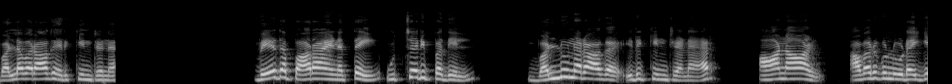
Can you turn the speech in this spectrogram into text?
வல்லவராக இருக்கின்றனர். வேத பாராயணத்தை உச்சரிப்பதில் வல்லுனராக இருக்கின்றனர். ஆனால் அவர்களுடைய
